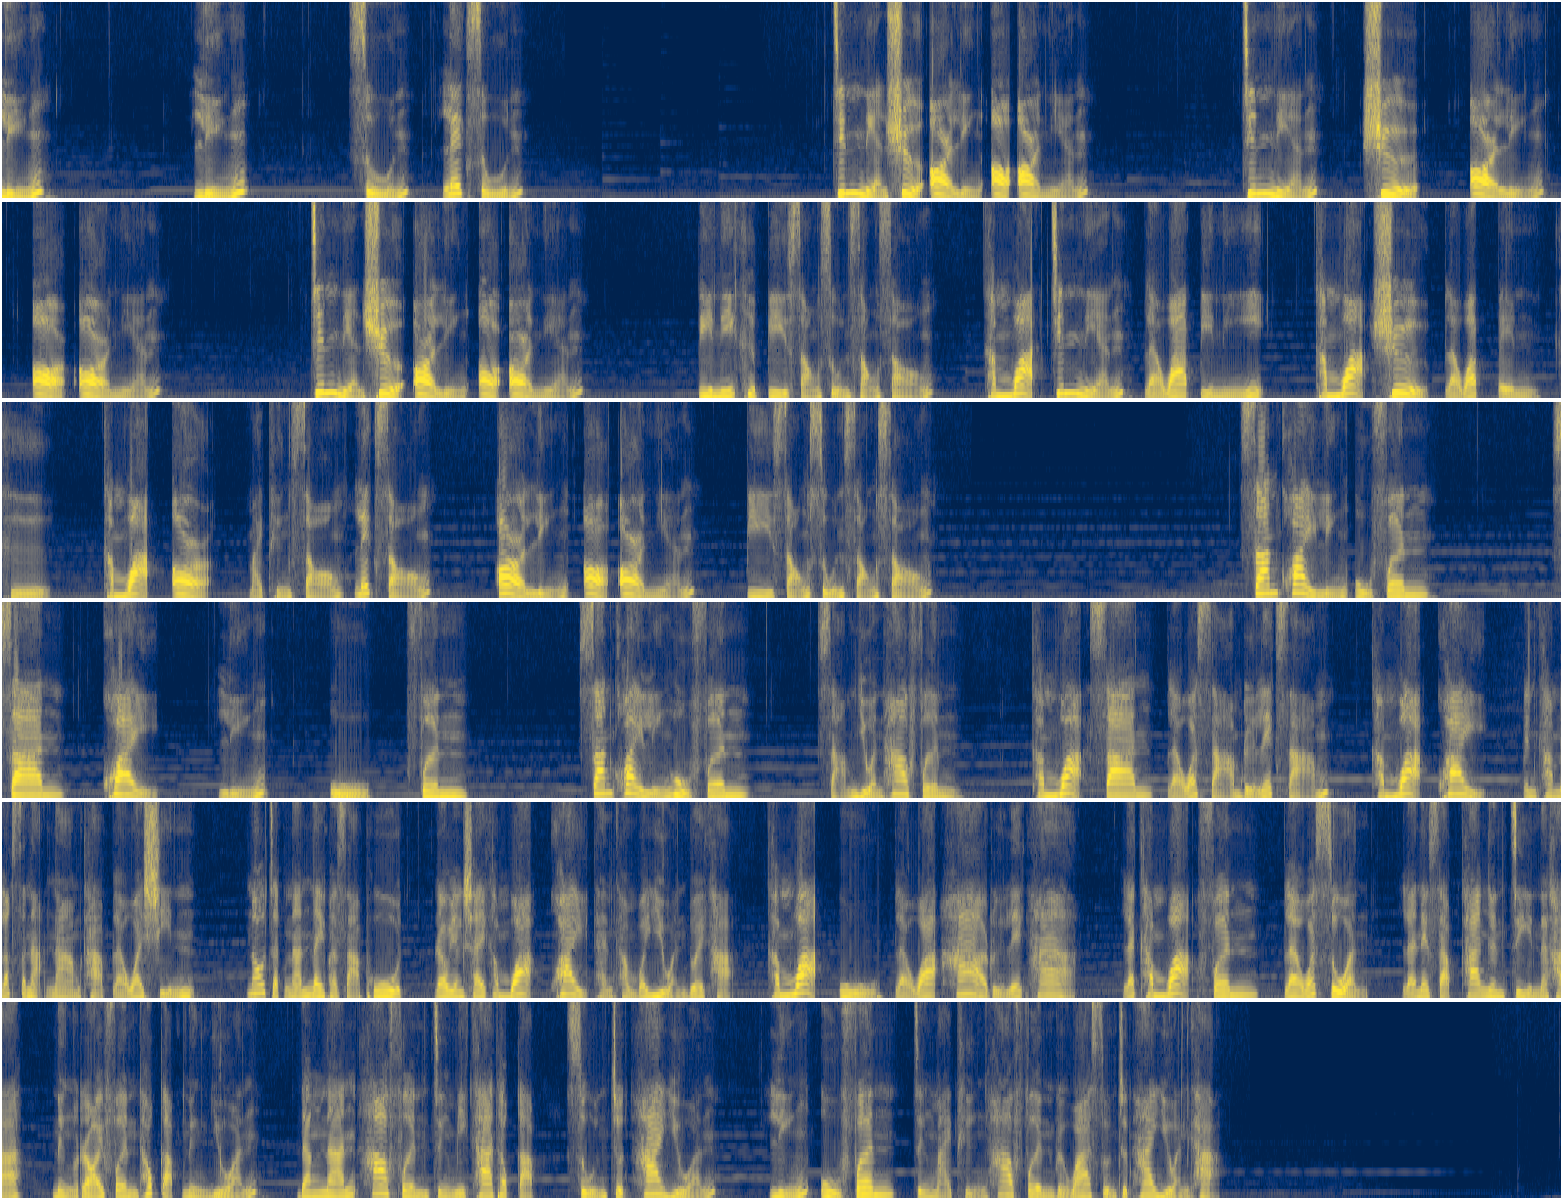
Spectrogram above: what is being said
หลิง หลิง ศูนย์ เลขศูนย์今年是二零二二年。今年是二零二二年。今年是二零二二年。ปีนี้คือปี 2022 คำว่าจิ้นเหนียนแปลว่าปีนี้ คำว่า ชื่อ แปลว่า เป็น คือคำว่าอ้อหมายถึงสองเลขสองอ้อหลิงอ้ออ้อเหนียน ปี 2022ซานไขว้หลิงอู่เฟินซานไขว้หลิงอู่เฟินซานไขว้หลิงอู่เฟินสามหยวนห้าเฟิน คำว่าซานแปลว่าสามหรือเลขสามคำว่าไขว้เป็นคำลักษณะนามค่ะ แปลว่าชิ้น นอกจากนั้นในภาษาพูด เรายังใช้คำว่าไขว้แทนคำว่าหยวนด้วยค่ะคำว่า อู่ แปลว่าห้าหรือเลขห้าและคำว่าเฟินแปลว่าส่วน และในศัพท์ค่าเงินจีนนะคะ 100 เฟินเท่ากับ 1 หยวน ดังนั้น 5 เฟินจึงมีค่าเท่ากับ 0.5 หยวน หลิงอู่เฟินจึงหมายถึง 5 เฟินหรือว่า 0.5 หยวนค่ะ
